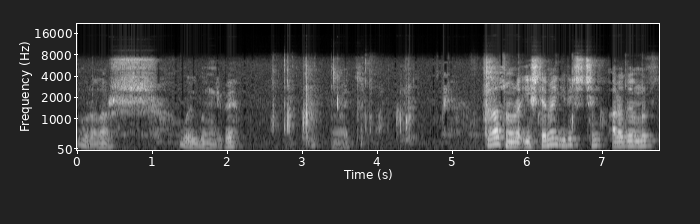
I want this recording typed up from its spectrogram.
Buralar uygun gibi. Evet. Daha sonra işleme giriş için aradığımız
